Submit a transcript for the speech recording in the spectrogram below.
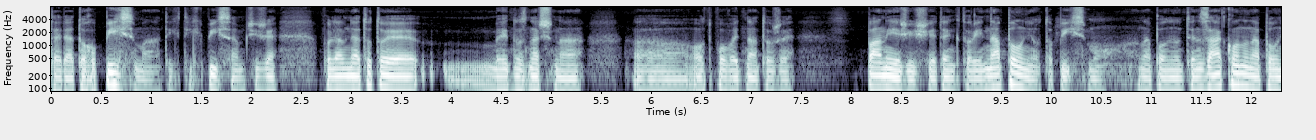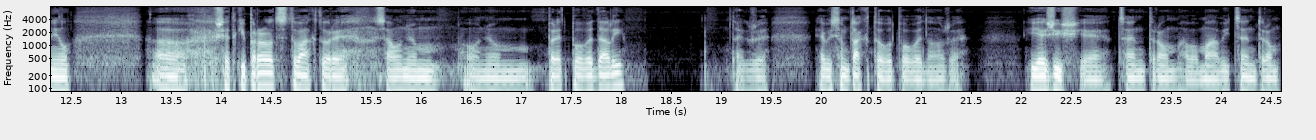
teda toho písma, tých, tých písam. Čiže podľa mňa toto je jednoznačná odpoveď na to, že Pán Ježiš je ten, ktorý naplnil to písmo, naplnil ten zákon, naplnil všetky proroctvá, ktoré sa o ňom, o ňom predpovedali. Takže ja by som takto odpovedal, že Ježiš je centrom, alebo má byť centrom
